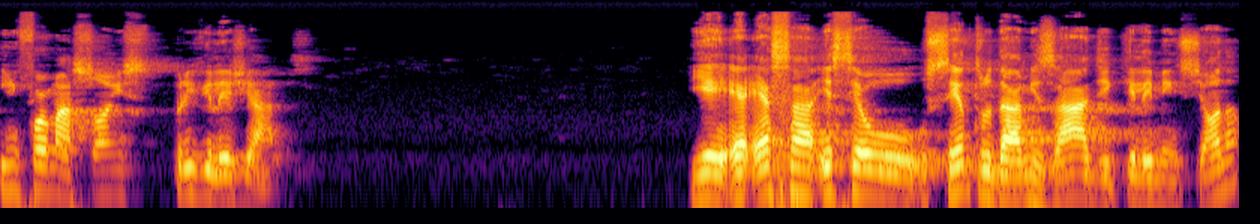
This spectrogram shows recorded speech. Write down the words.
informações privilegiadas. E é, é essa, esse é o, o centro da amizade que ele menciona.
